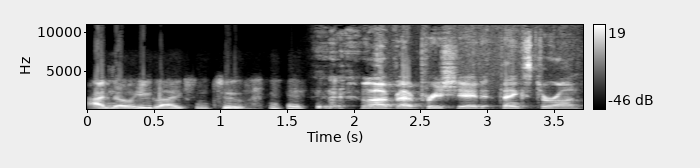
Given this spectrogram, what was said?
I know he likes them too. I appreciate it. Thanks, Turron.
